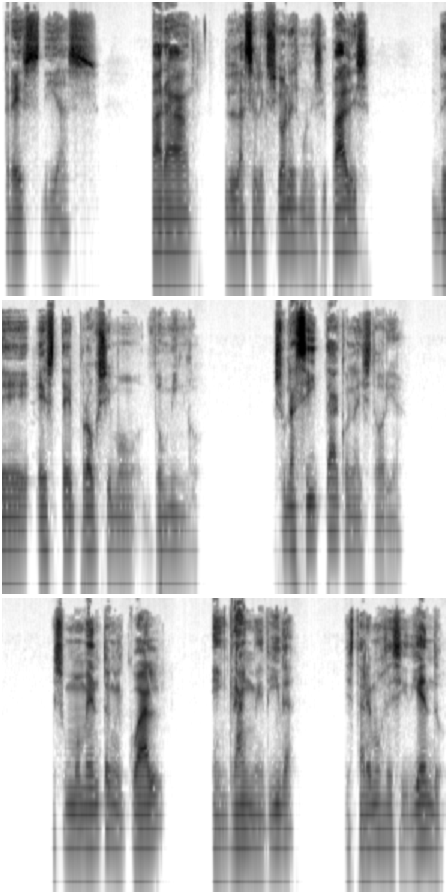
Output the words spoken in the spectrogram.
tres días, para las elecciones municipales de este próximo domingo. Es una cita con la historia. Es un momento en el cual, en gran medida, estaremos decidiendo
